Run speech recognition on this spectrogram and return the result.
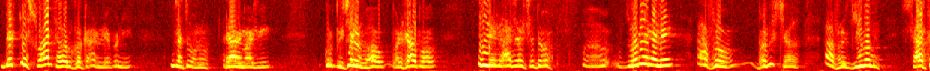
व्यक्ति स्वार्थहरूको कारणले पनि जति भनौँ रायमाझीको विचलन भयो भड्का भयो उनले राजासित जोडेर नै आफ्नो भविष्य आफ्नो जीवन सार्थ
